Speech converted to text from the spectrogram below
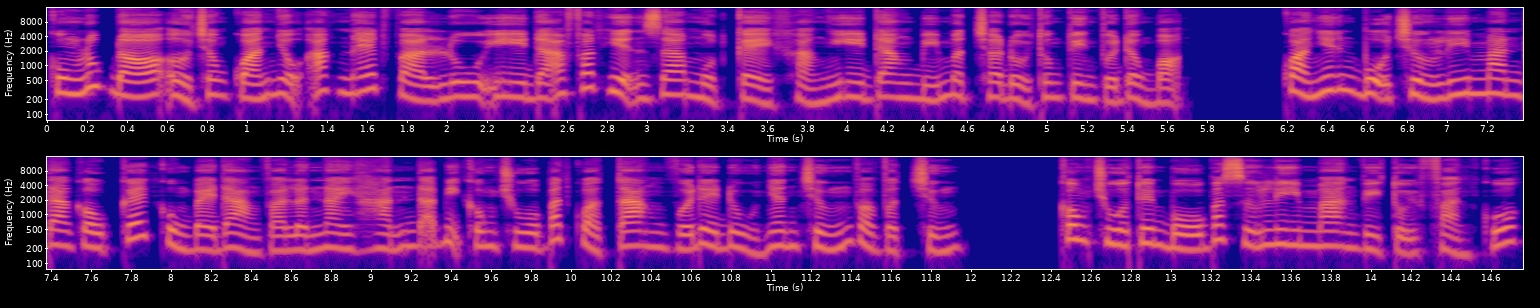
Cùng lúc đó, ở trong quán nhậu, Agnes và Louis đã phát hiện ra một kẻ khả nghi đang bí mật trao đổi thông tin với đồng bọn. Quả nhiên, Bộ trưởng Liman đang cấu kết cùng bè đảng và lần này hắn đã bị công chúa bắt quả tang với đầy đủ nhân chứng và vật chứng. Công chúa tuyên bố bắt giữ Liman vì tội phản quốc.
